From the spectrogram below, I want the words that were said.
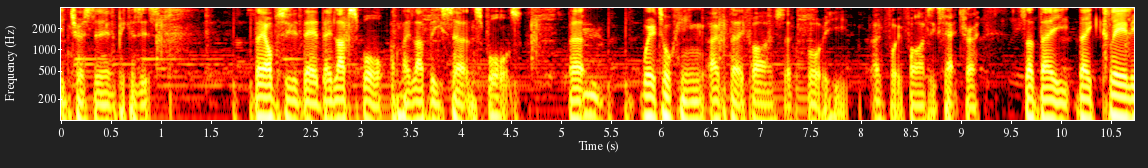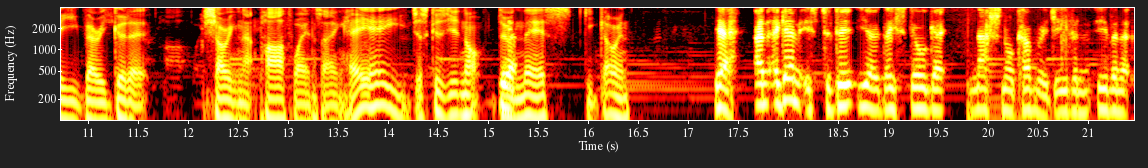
interested in because it's they obviously they, they love sport and they love these certain sports, but Mm. we're talking over 35s, over 40, over 45s, etc. So they they clearly very good at showing that pathway and saying, hey, hey, just because you're not Yeah. doing this, keep going. Yeah, and again, it's to do. You know, they still get national coverage, even even at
